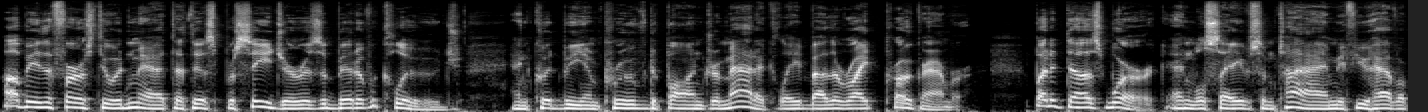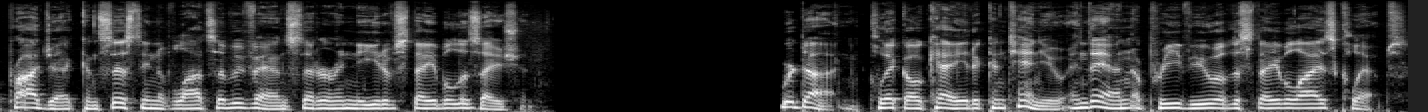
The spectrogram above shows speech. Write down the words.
I'll be the first to admit that this procedure is a bit of a kludge and could be improved upon dramatically by the right programmer. But it does work and will save some time if you have a project consisting of lots of events that are in need of stabilization. We're done. Click OK to continue and then a preview of the stabilized clips.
